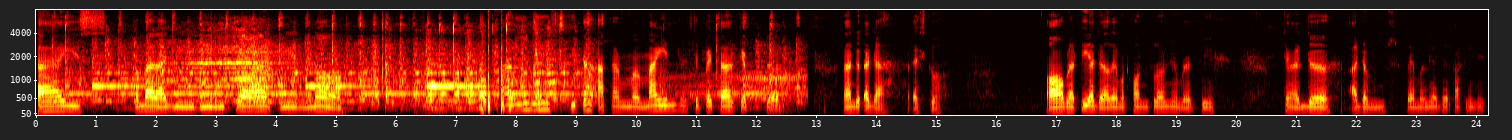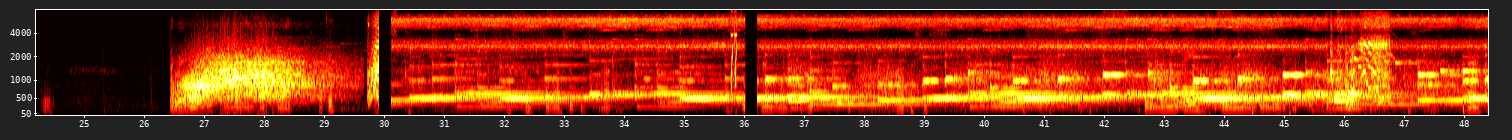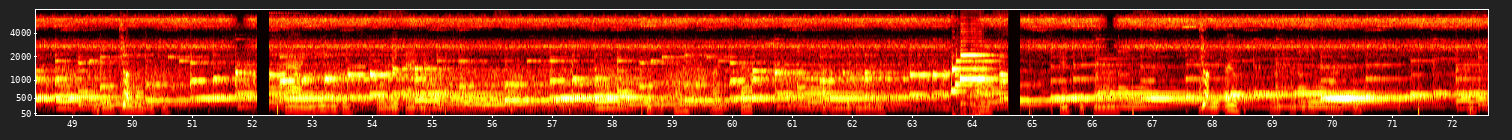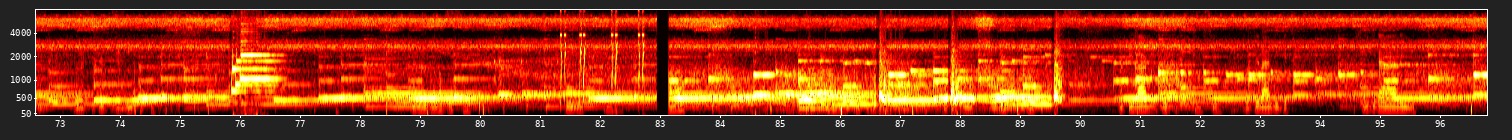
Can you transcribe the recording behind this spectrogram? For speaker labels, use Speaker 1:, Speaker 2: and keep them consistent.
Speaker 1: guys kembali lagi di Platino kali ini kita akan memain sepeda capture lanjut aja let's go. Oh berarti ada remote controlnya berarti ya ada Adams family ada kakinya itu 就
